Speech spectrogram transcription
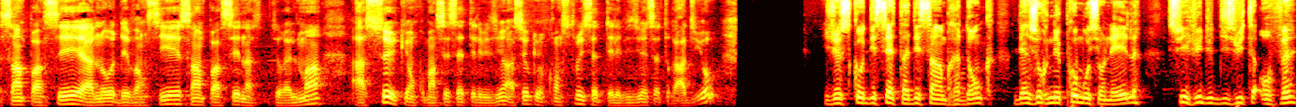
sans penser à nos dévanciers, sans penser naturellement à ceux qui ont commencé cette télévision, à ceux qui ont construit cette télévision et cette radio. Jusqu'au 17 décembre, donc, des journées promotionnelles, suivies du 18 au 20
